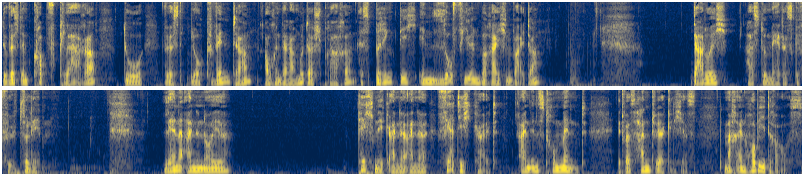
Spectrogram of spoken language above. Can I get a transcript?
Du wirst im Kopf klarer, du wirst eloquenter, auch in deiner Muttersprache. Es bringt dich in so vielen Bereichen weiter. Dadurch hast du mehr das Gefühl zu leben. Lerne eine neue Technik, eine, eine Fertigkeit, ein Instrument, etwas Handwerkliches. Mach ein Hobby draus.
